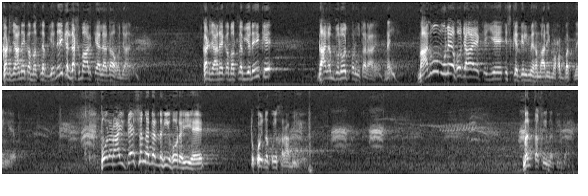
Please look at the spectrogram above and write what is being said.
کٹ جانے کا مطلب یہ نہیں کہ لٹ مار کے علیحدہ ہو جائے۔ کٹ جانے کا مطلب یہ نہیں کہ گالم گلوچ پر اتر آئے۔ نہیں۔ معلوم انہیں ہو جائے کہ یہ اس کے دل میں ہماری محبت نہیں ہے۔ پولرائزیشن اگر نہیں ہو رہی ہے، تو کوئی نہ کوئی خرابی ہے۔ منطقی نتیجہ ہے۔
